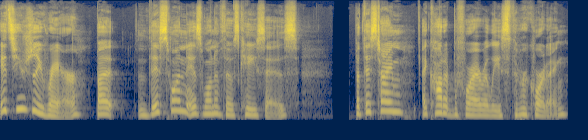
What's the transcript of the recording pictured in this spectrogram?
It's usually rare, but this one is one of those cases. But this time, I caught it before I released the recording.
